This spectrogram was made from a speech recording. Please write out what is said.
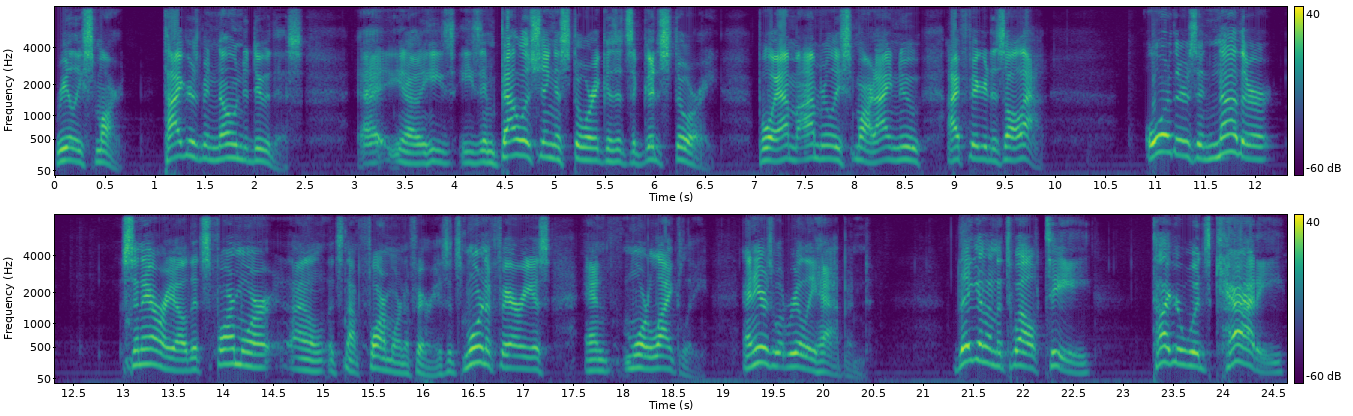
really smart. Tiger's been known to do this. Uh, you know, he's he's embellishing a story because it's a good story. Boy, I'm I'm really smart. I knew I figured this all out. Or there's another scenario that's far more it's not far more nefarious. It's more nefarious and more likely. And here's what really happened. They get on the 12th tee. Tiger Woods caddy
